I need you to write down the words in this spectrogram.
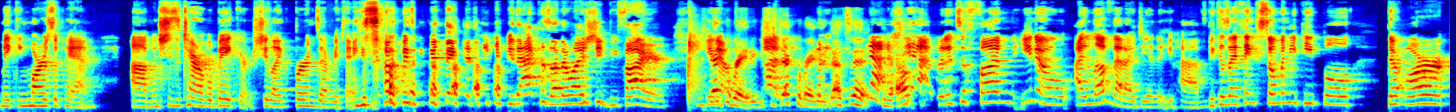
making marzipan. Um, and she's a terrible baker. She like burns everything. So it's a good thing that she can do that because otherwise she'd be fired she's you know, decorating. She's but- decorating. that's it yeah, you know? yeah, but it's a fun, you know, I love that idea that you have because I think so many people there are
